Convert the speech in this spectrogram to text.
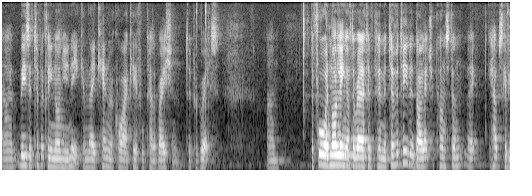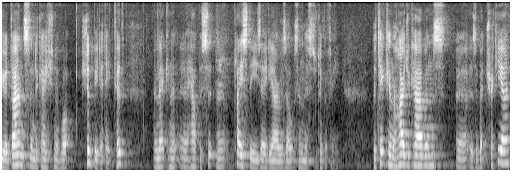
uh, these are typically non-unique and they can require careful calibration to progress. Um, the forward modelling of the relative permittivity, the dielectric constant, that helps give you advanced indication of what should be detected, and that can uh, help us uh, place these ADR results in the stratigraphy. Detecting the hydrocarbons uh, is a bit trickier,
